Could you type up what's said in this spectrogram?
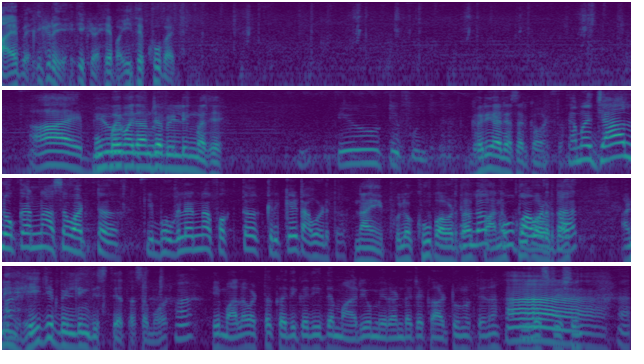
हा हे बघ इकडे ये इकडे हे बघ इथे खूप आहेत हाय मुंबईमध्ये आमच्या बिल्डिंगमध्ये ब्युटिफुल घरी आल्यासारखं वाटतं त्यामुळे ज्या लोकांना असं वाटतं की भोगल्यांना फक्त क्रिकेट आवडतं नाही फुलं खूप आवडतात फुलं पानं खूप खूप आवडतात. आणि हे जी बिल्डिंग दिसते आता समोर हा? हे मला वाटतं कधी कधी ते मारिओ मिरांडाचे कार्टून होते ना illustration, हा.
